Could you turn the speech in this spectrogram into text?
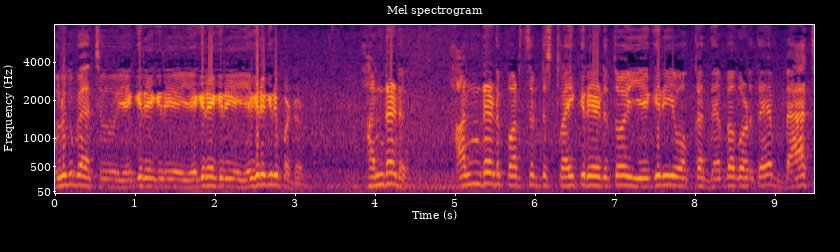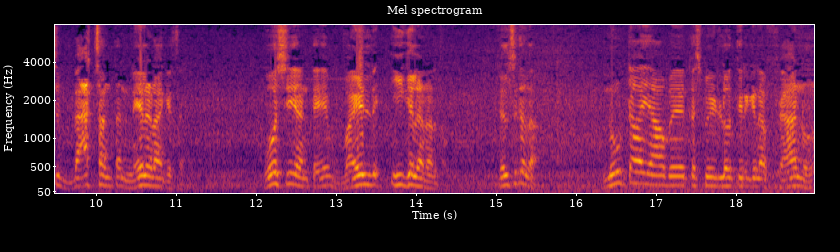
బులుగు బ్యాచ్ ఎగిరెగిరి ఎగిరెగిరి ఎగిరెగిరి పడ్డాడు. హండ్రెడ్ హండ్రెడ్ పర్సెంట్ స్ట్రైక్ రేటుతో ఎగిరి ఒక్క దెబ్బ కొడితే బ్యాచ్ బ్యాచ్ అంతా నేల నాకేశారు. ఓషి అంటే వైల్డ్ ఈగల్ అని అర్థం. తెలుసు కదా? నూట యాభై ఒక్క స్పీడ్లో తిరిగిన ఫ్యాను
